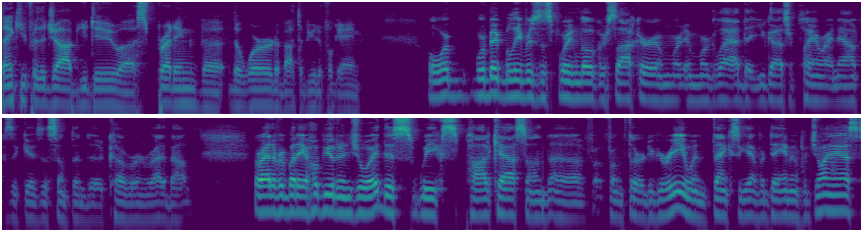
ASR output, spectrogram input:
thank you for the job you do uh, spreading the the word about the beautiful game. Well, we're we're big believers in supporting local soccer, and we're and we're glad that you guys are playing right now because it gives us something to cover and write about. All right, everybody. I hope you enjoyed this week's podcast on uh, from Third Degree. And thanks again for Damon for joining us.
